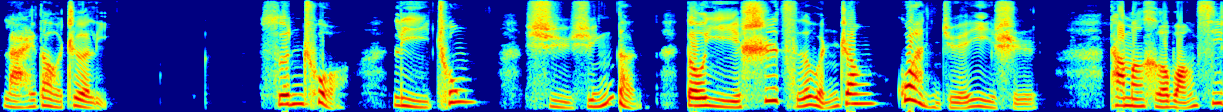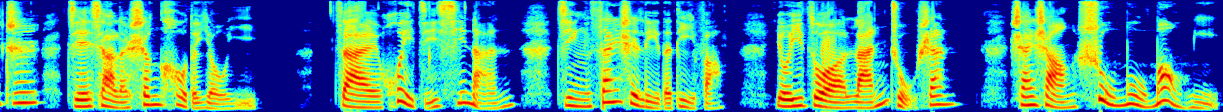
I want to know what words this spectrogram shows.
来到这里。孙绰、李冲、许询等。都以诗词文章冠绝一时，他们和王羲之结下了深厚的友谊。在会稽西南近三十里的地方，有一座兰渚山，山上树木茂密，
